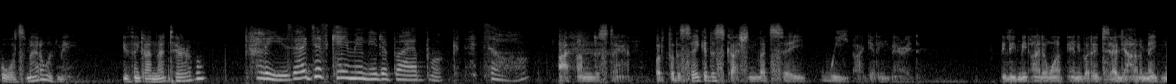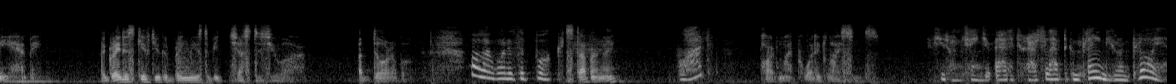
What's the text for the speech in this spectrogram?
Well, what's the matter with me? You think I'm that terrible? Please, I just came in here to buy a book. That's all. I understand. But for the sake of discussion, let's say we are getting married. Believe me, I don't want anybody to tell you how to make me happy. The greatest gift you could bring me is to be just as you are. Adorable. All I want is a book. Stubborn, eh? What? Pardon my poetic license. If you don't change your attitude, I shall have to complain to your employer.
